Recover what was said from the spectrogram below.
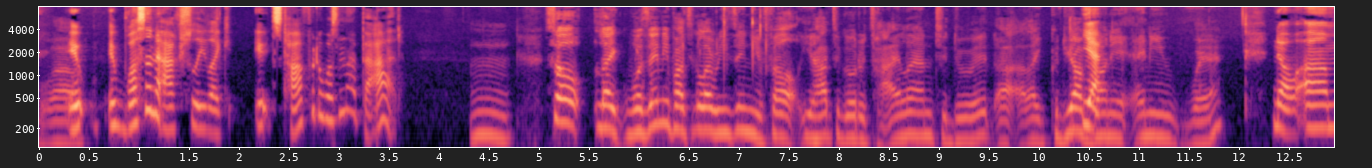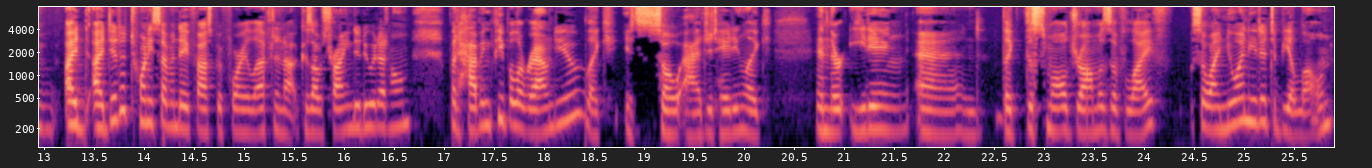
Wow. it, it wasn't actually like it's tough, but it wasn't that bad. So, like, was there any particular reason you felt you had to go to Thailand to do it? Uh, like, could you have Yeah. done it anywhere? No, um, I, I did a 27 day fast before I left, and because I was trying to do it at home, but having people around you, like, it's so agitating, like, and they're eating and like the small dramas of life. So I knew I needed to be alone.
